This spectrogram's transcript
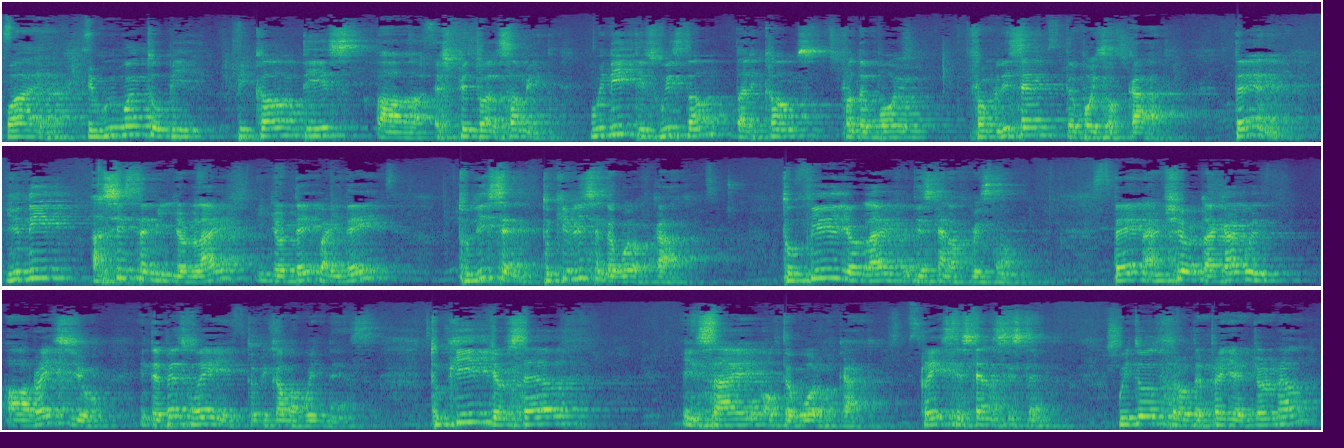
Why? If we want to be become this uh, spiritual summit, we need this wisdom that comes from the voice, from listen the voice of God. Then you need a system in your life, in your day by day, to listen, to keep listening to the word of God, to fill your life with this kind of wisdom. Then I'm sure that God will uh, raise you in the best way to become a witness, to keep yourself inside of the word of God. Raise this kind of system. We do it through the prayer journal,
